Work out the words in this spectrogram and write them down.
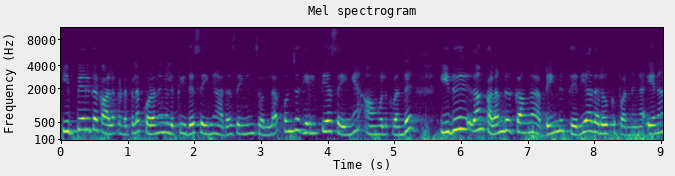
இப்போ இருக்க காலகட்டத்தில் குழந்தைங்களுக்கு இதை செய்யுங்க அதை செய்யுங்கன்னு சொல்ல கொஞ்சம் ஹெல்த்தியாக செய்யுங்க. அவங்களுக்கு வந்து இது தான் கலந்துருக்காங்க அப்படின்னு தெரியாத அளவுக்கு பண்ணுங்கள் ஏன்னா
